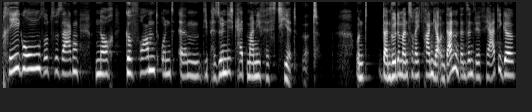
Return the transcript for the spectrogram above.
Prägung sozusagen noch geformt und ähm, die Persönlichkeit manifestiert wird. Und dann würde man zu Recht fragen, ja und dann? Und dann sind wir fertige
